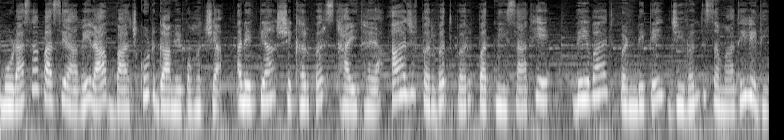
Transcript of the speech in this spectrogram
મોડાસા પાસે આવેલા બાજકોટ ગામે પહોંચ્યા અને ત્યાં શિખર પર સ્થાયી થયા આ જ પર્વત પર પત્ની સાથે દેવાયત પંડિતે જીવંત સમાધિ લીધી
